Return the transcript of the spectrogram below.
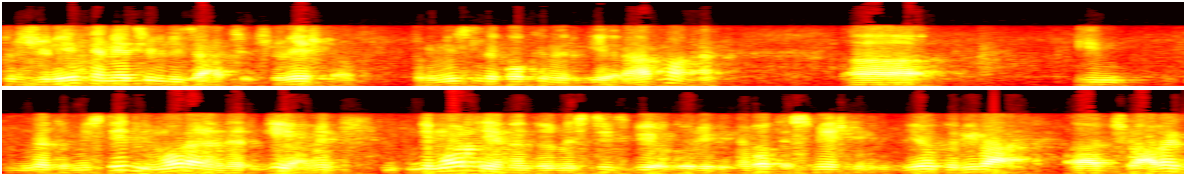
preživetja ne civilizacije, človeštva. Premislite, koliko energije rabimo ne, uh, in nadomestiti bi morali energijo. Ne, ne morate je nadomestiti z biogorivi, ne bote smešni. Biogoriva uh, človek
